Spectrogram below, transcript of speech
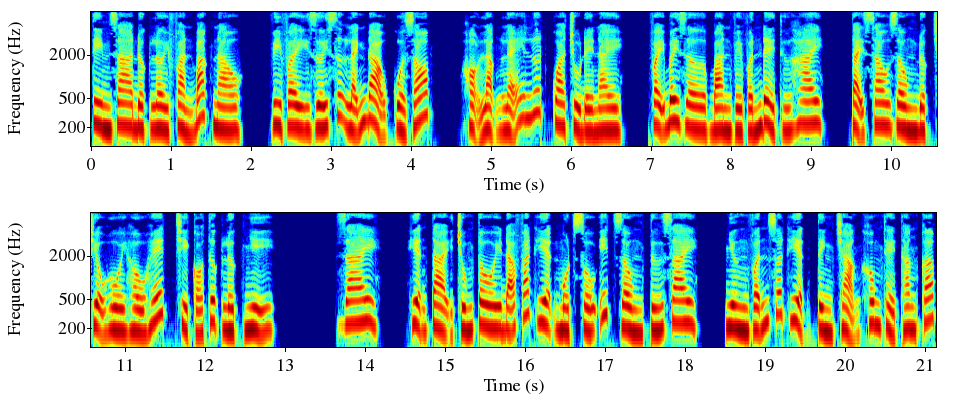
tìm ra được lời phản bác nào, vì vậy dưới sự lãnh đạo của Job, họ lặng lẽ lướt qua chủ đề này, vậy bây giờ bàn về vấn đề thứ hai, tại sao rồng được triệu hồi hầu hết chỉ có thực lực nhị? Giai? Hiện tại chúng tôi đã phát hiện một số ít rồng tứ sai nhưng vẫn xuất hiện tình trạng không thể thăng cấp.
